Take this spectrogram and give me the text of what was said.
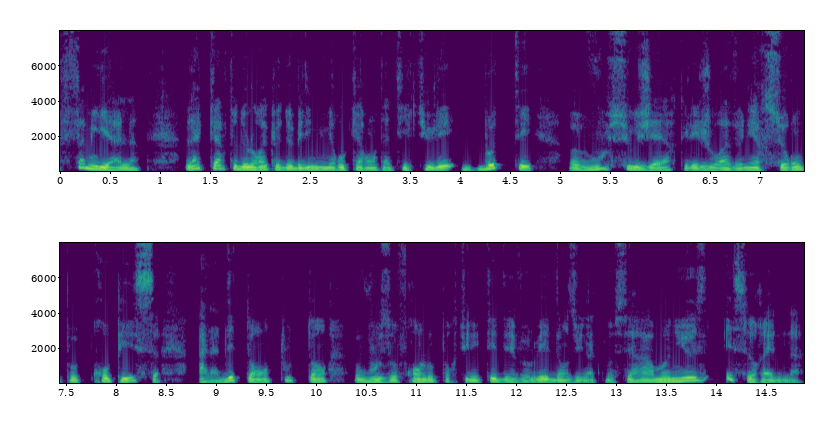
familial. La carte de l'oracle de Béline numéro 40 intitulée Beauté vous suggère que les jours à venir seront propices à la détente tout en vous offrant l'opportunité d'évoluer dans une atmosphère harmonieuse et sereine.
